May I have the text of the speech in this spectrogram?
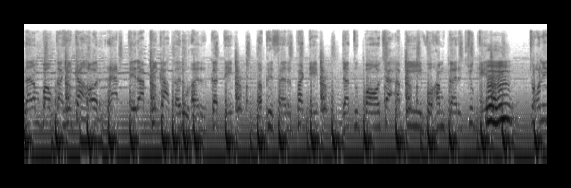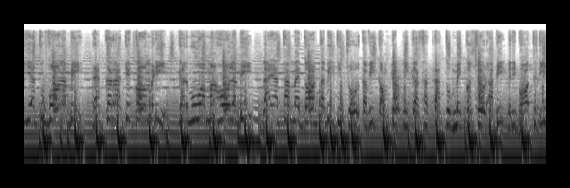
नरम पाव का हिका और रैप तेरा फीका। करूँ हरकतें फिर सर फटे। जा तू पहुँचा अभी वो हम कर चुके टोनी लिया तू वॉन अभी। रैप कर रहा के कॉमेडी गर्म हुआ माहौल अभी। लाया था मैं दौड़ तभी तू चोर कभी कंप्लीट नहीं कर सकता। तू मेरे को छोड़ अभी मेरी बहुत थी।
